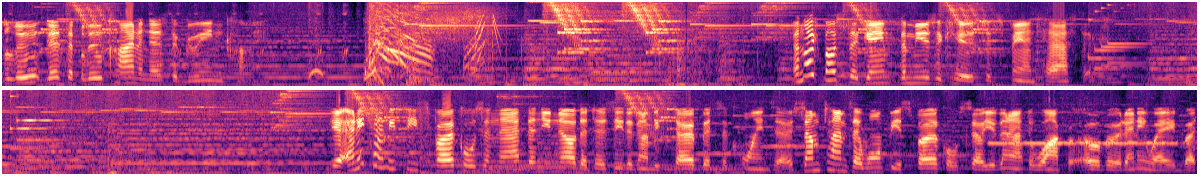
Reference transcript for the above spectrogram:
blue, there's the blue kind, and there's the green kind. And like most of the game, the music here is just fantastic. Yeah, anytime you see sparkles in that, then you know that there's either going to be star bits or coins there. Sometimes there won't be a sparkle, so you're going to have to walk over it anyway, but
